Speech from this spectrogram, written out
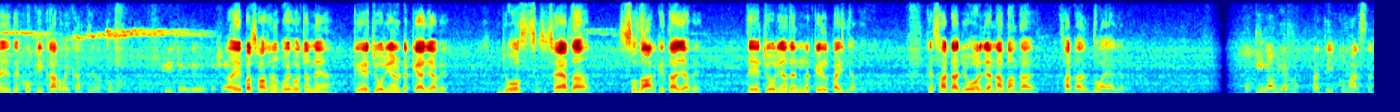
ਅਜੇ ਦੇਖੋ ਕੀ ਕਾਰਵਾਈ ਕਰਦੇ ਆ ਤੋਂ ਬਾਅਦ। ਕੀ ਚਾਹੁੰਦੇ ਹੋ ਪ੍ਰਸ਼ਾਸਨ? ਅਸੀਂ ਪ੍ਰਸ਼ਾਸਨ ਕੋਲ ਇਹੋ ਚਾਹੁੰਦੇ ਆ ਕਿ ਇਹ ਚੋਰੀਆਂ ਨੂੰ ਡੱਕਿਆ ਜਾਵੇ ਜੋ ਸ- ਸ਼ਹਿਰ ਦਾ ਸੁਧਾਰ ਕੀਤਾ ਜਾਵੇ ਤੇ ਇਹ ਚੋਰੀਆਂ ਤੇ ਨਕੇਲ ਪਾਈ ਜਾਵੇ। ਕਿ ਸਾਡਾ ਜੋ ਹਰਜਾਨਾ ਬਣਦਾ ਹੈ ਸਾਡਾ ਦਵਾਇਆ ਜਾਵੇ। ਕੀ ਨਾਮ ਜੀ ਆਪਣਾ? ਪ੍ਰਦੀਪ ਕੁਮਾਰ ਸਰ।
